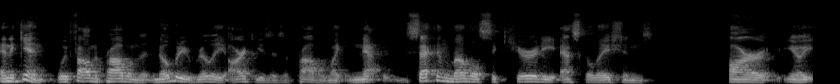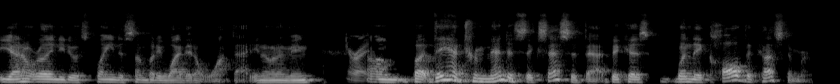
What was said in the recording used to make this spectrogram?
And again, we found the problem that nobody really argues is a problem. Like second level security escalations are, you know, you, I don't really need to explain to somebody why they don't want that. You know what I mean? Right. Um, but they had tremendous success at that because when they called the customer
